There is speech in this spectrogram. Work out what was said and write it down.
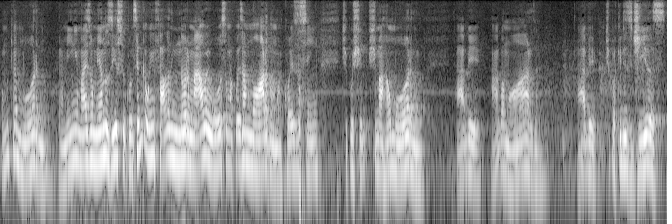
como tu é morno. Para mim é mais ou menos isso. Quando sempre que alguém fala em normal, eu ouço uma coisa morna, uma coisa assim, tipo chimarrão morno, sabe? Água morna, sabe? Tipo aqueles dias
